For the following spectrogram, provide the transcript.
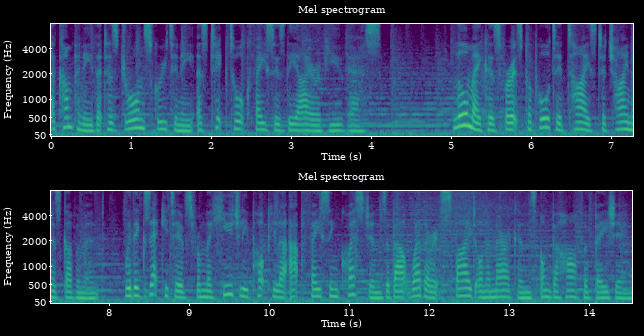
a company that has drawn scrutiny as TikTok faces the ire of US lawmakers for its purported ties to China's government, with executives from the hugely popular app facing questions about whether it spied on Americans on behalf of Beijing.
